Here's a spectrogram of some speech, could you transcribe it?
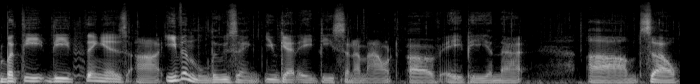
but the the thing is, uh, even losing, you get a decent amount of AP in that. Um, so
